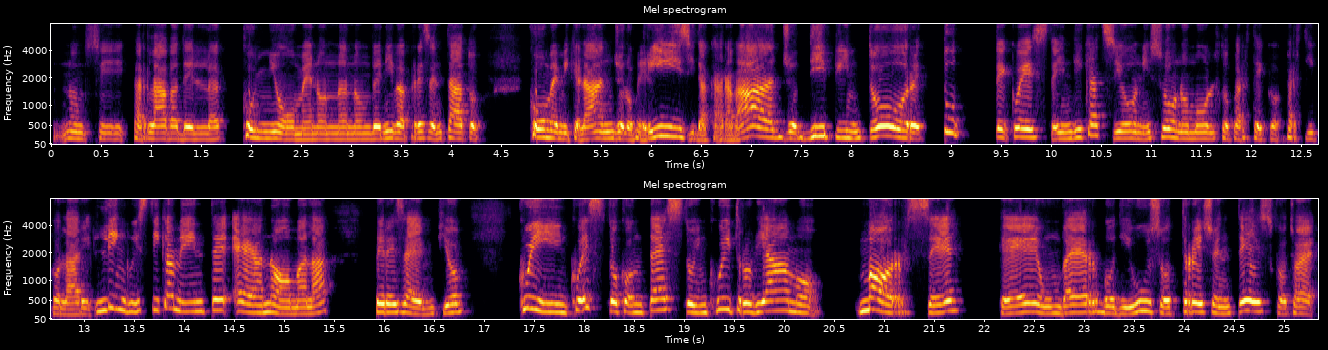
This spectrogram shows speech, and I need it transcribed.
non, si parlava del cognome, non, non, veniva presentato come Michelangelo Merisi da Caravaggio, dipintore, tutte queste indicazioni sono molto partico- particolari. Linguisticamente è anomala, per esempio, qui in questo contesto in cui troviamo morse, che è un verbo di uso trecentesco, cioè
